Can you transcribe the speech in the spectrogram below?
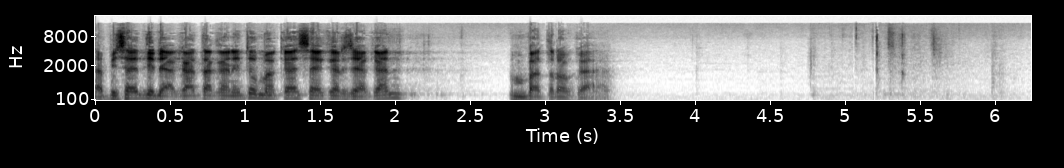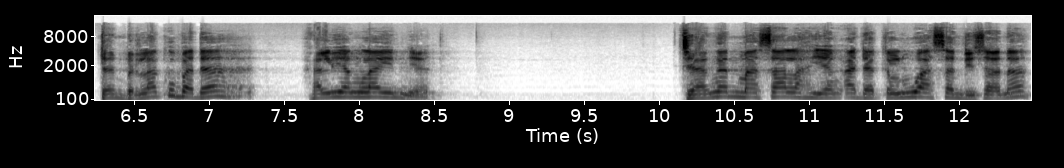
tapi saya tidak katakan itu, maka saya kerjakan empat rakaat. Dan berlaku pada hal yang lainnya. Jangan masalah yang ada keluasan di sana,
